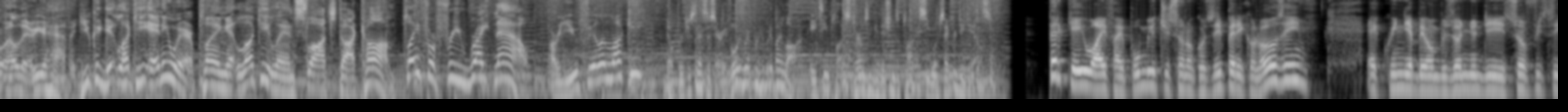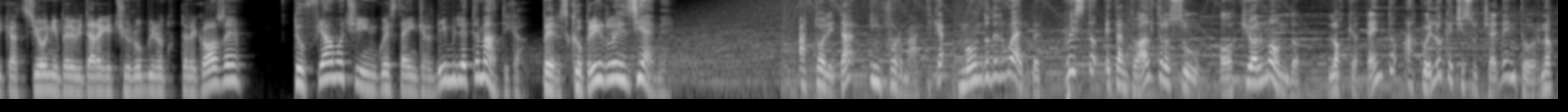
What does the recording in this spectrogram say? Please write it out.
Well, there you have it. You can get lucky anywhere playing at LuckyLandSlots.com. Play for free right now. Are you feeling lucky? No purchase necessary. Void where prohibited by law. 18 plus. Terms and conditions apply. See website for details. Perché i wifi pubblici sono così pericolosi? E quindi abbiamo bisogno di sofisticazioni per evitare che ci rubino tutte le cose? Tuffiamoci in questa incredibile tematica per scoprirlo insieme. Attualità, informatica, mondo del web. Questo e tanto altro su Occhio al mondo. L'occhio attento a quello che ci succede intorno.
